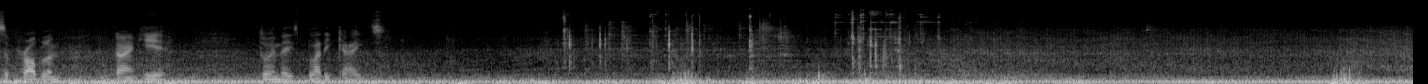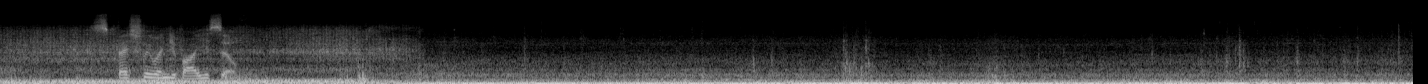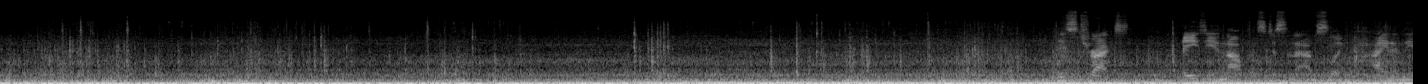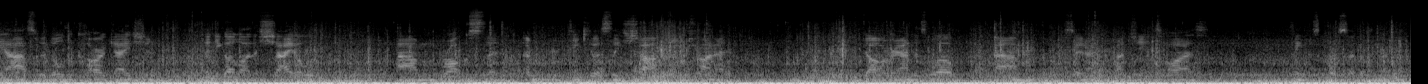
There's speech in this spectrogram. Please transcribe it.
Here's the problem going here, doing these bloody gates. Especially when you're by yourself. This track's easy enough. It's just an absolute pain in the ass with all the corrugation. Then you got like the shale um, rocks that are ridiculously sharp that you're trying to go around as well. Um, so you don't have to punch your tyres. Fingers crossed that doesn't happen.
